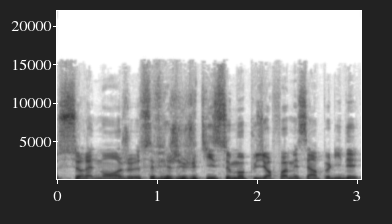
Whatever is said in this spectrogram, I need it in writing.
sereinement. J'utilise ce mot plusieurs fois, mais c'est un peu l'idée.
